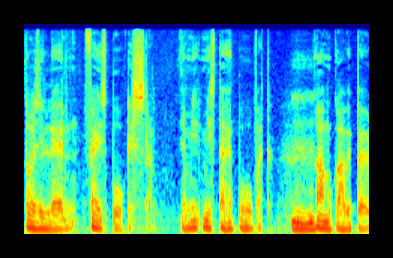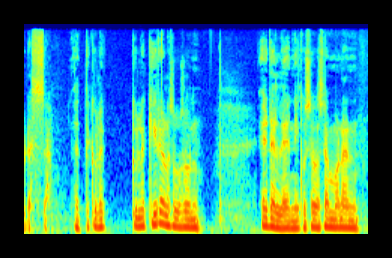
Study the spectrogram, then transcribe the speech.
toisilleen Facebookissa ja mi, mistä he puhuvat mm-hmm. aamukahvipöydässä. Että kyllä, kyllä kirjallisuus on edelleen niin kuin se on semmoinen –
